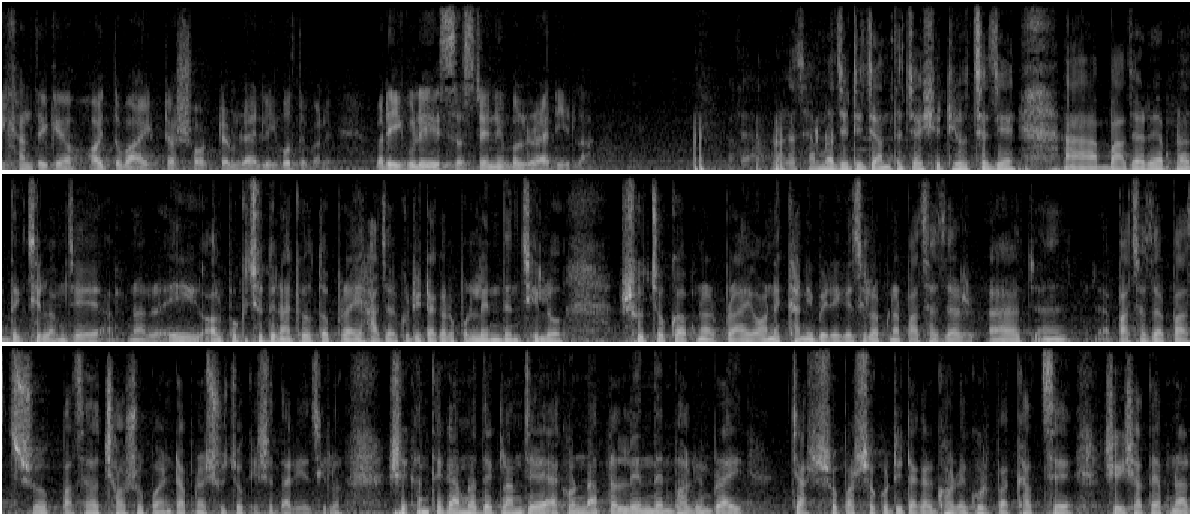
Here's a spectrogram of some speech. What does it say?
এখান থেকে হয়তোবা একটা শর্ট টার্ম র্যালি হতে পারে। বাট এগুলি সাস্টেনেবল র্যালি না। আপনার কাছে আমরা যেটি জানতে চাই সেটি হচ্ছে যে বাজারে আপনার দেখছিলাম যে আপনার এই অল্প কিছুদিন আগেও তো প্রায় হাজার কোটি টাকার উপর লেনদেন ছিল। সূচকও আপনার প্রায় অনেকখানি বেড়ে গেছিল। আপনার পাঁচ হাজার পাঁচ হাজার পাঁচশো, পাঁচ হাজার ছশো পয়েন্ট আপনার সূচক এসে দাঁড়িয়েছিল। সেখান থেকে আমরা দেখলাম যে এখন আপনার লেনদেন ভলিউম প্রায় চারশো পাঁচশো কোটি টাকার ঘরে ঘুরপাক খাচ্ছে। সেই সাথে আপনার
